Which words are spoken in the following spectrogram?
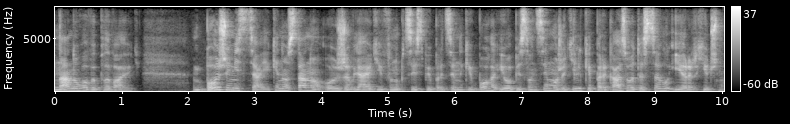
наново випливають. Божі місця, які неостанно оживляють і функції співпрацівників Бога і опісланці, можуть тільки переказувати силу ієрархічну,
